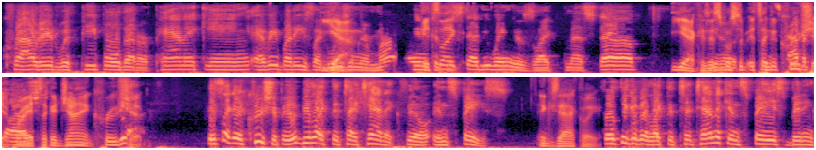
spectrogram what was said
crowded with people that are panicking. Everybody's like Yeah. losing their mind It's because like- the steady wing is like messed up. Yeah, because it's know, supposed to. It's like a it's cruise ship, right? It's like a giant cruise Yeah. ship. It's like a cruise ship. It would be like the Titanic, Phil, in space. Exactly. So think of it like the Titanic in space being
